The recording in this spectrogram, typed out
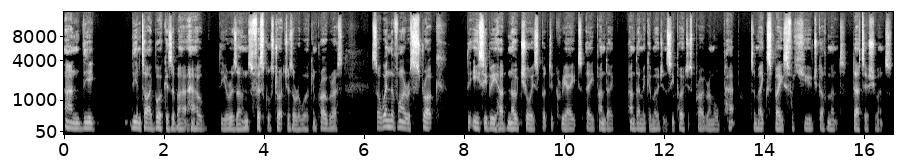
and the the entire book is about how the eurozone's fiscal structures are a work in progress. So when the virus struck, the ECB had no choice but to create a pandemic pandemic emergency purchase program or PEP to make space for huge government debt issuance.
